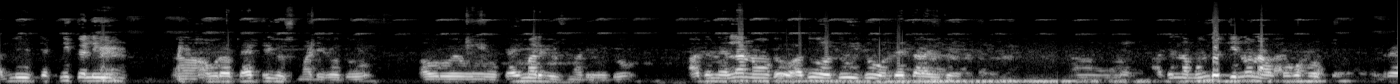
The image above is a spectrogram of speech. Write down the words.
ಅಲ್ಲಿ ಟೆಕ್ನಿಕಲಿ ಅವರ ಬ್ಯಾಟ್ರಿ ಯೂಸ್ ಮಾಡಿರೋದು, ಅವರು ಟೈಮರ್ ಯೂಸ್ ಮಾಡಿರೋದು, ಅದನ್ನೆಲ್ಲ ನೋಡು, ಅದು ಅದು, ಇದು ಒಂದೇ ತರ ಇದೆ. ಅದನ್ನ ಮುಂದಕ್ಕಿನ್ನೂ ನಾವು ತಗೋಬಹುದು ಅಂದ್ರೆ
